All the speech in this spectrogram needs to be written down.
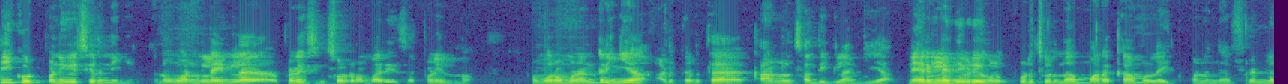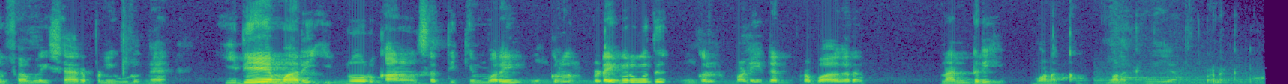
டீ கோட் பண்ணி வச்சிருந்தீங்க? இன்னும் ஒன் லைனில் ப்ரொடக்ஷன் சொல்கிற மாதிரி செட் பண்ணியிருந்தோம் ரொம்ப ரொம்ப நன்றிங்கய்யா. அடுத்தடுத்த காணொல் ஐயா. நேரில் இந்த வீடியோ உங்களுக்கு பிடிச்சிருந்தா மறக்காமல் லைக் பண்ணுங்கள் ஃப்ரெண்ட் அண்ட் ஃபேமிலி ஷேர் பண்ணி கொடுங்க. இதே மாதிரி இன்னொரு காணொல் சந்திக்கும் வரை உங்களுடன் விடைபெறுவது உங்கள் மணிடன் பிரபாகரன். நன்றி வணக்கம். வணக்கங்கய்யா. வணக்கம்.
